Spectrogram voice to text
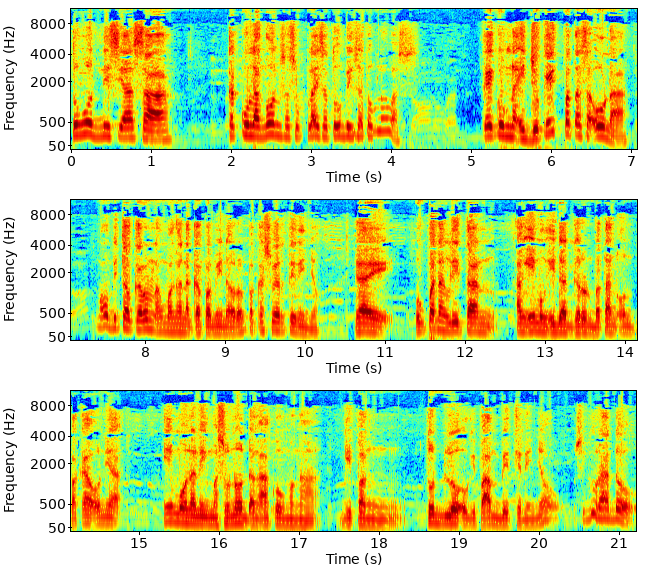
tungod ni siya sa kakulangon sa supply sa tubig sa atong lawas. Kay kung na-educate pa ta sa una, mao bitaw karon ang mga nagkapaminaw ron pagkaswerte ninyo. Kay ug pananglitan ang imong edad karon batan-on pa ka unya imo na ning masunod ang akong mga gipang tudlo o gipaambit kaninyo sigurado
